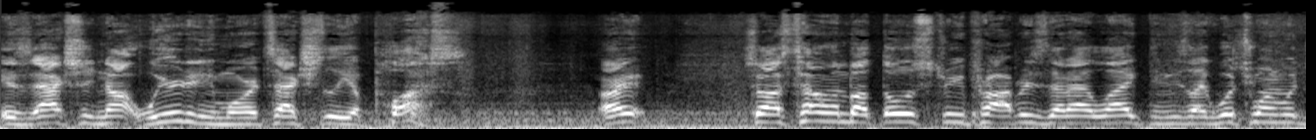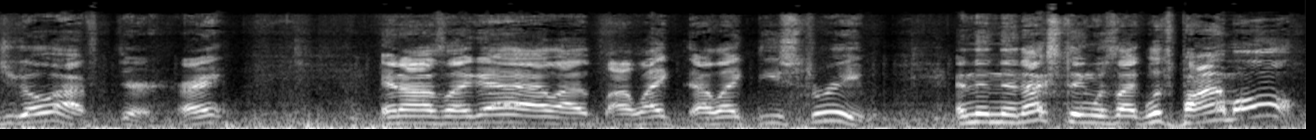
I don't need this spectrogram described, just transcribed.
is actually not weird anymore. It's actually a plus, right? So I was telling him about those three properties that I liked, and he's like, which one would you go after, right? And I was like, yeah, I, I like I like these three. And then the next thing was like, let's buy them all.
